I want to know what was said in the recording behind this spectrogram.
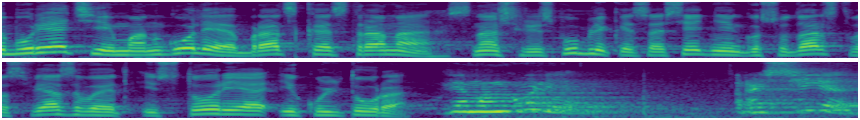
Для Бурятии Монголия – братская страна. С нашей республикой соседнее государство связывает история и культура. Для Монголии Россия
